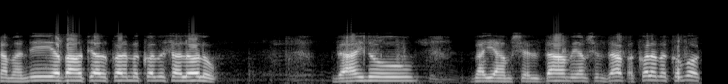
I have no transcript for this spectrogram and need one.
כמה אני עברתי על כל המקומות מסלולו. דהיינו, בים של דם, בים של זהב, כל המקומות.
